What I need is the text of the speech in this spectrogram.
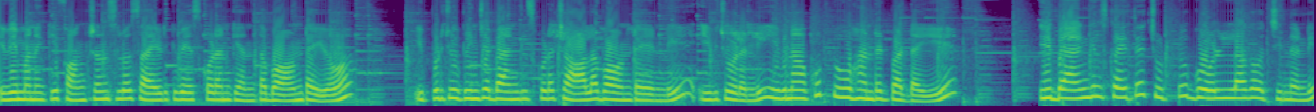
ఇవి మనకి ఫంక్షన్స్లో సైడ్కి వేసుకోవడానికి ఎంత బాగుంటాయో ఇప్పుడు చూపించే బ్యాంగిల్స్ కూడా చాలా బాగుంటాయండి. ఇవి చూడండి ఇవి నాకు టూ హండ్రెడ్ పడ్డాయి. ఈ బ్యాంగిల్స్కి అయితే చుట్టూ గోల్డ్ లాగా వచ్చిందండి.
